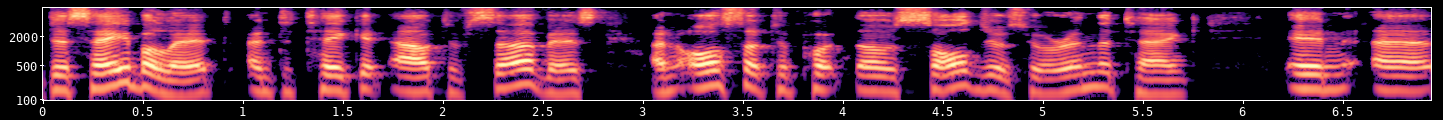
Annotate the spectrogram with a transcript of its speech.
disable it and to take it out of service, and also to put those soldiers who are in the tank in a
